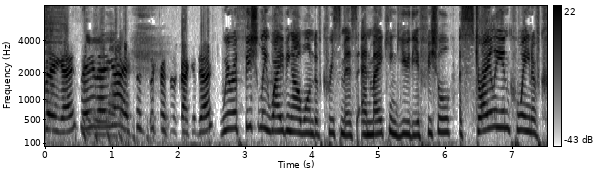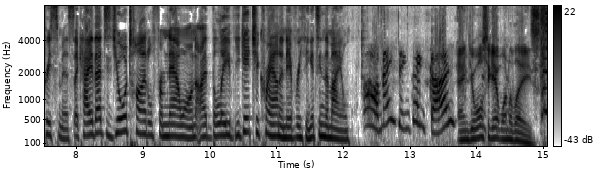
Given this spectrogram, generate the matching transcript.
there you go. See, there you go. It's the Christmas cracker joke. We're officially waving our wand of Christmas and making you the official Australian Queen of Christmas. Okay, that is your title from now on. I believe you get your crown and everything. It's in the mail. Oh, amazing! Thanks, guys. and you also get one of these.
